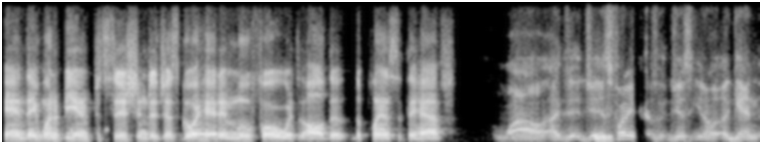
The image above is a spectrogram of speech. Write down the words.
and they want to be in position to just go ahead and move forward with all the the plans that they have. Wow, I, it's mm-hmm. funny because just you know again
